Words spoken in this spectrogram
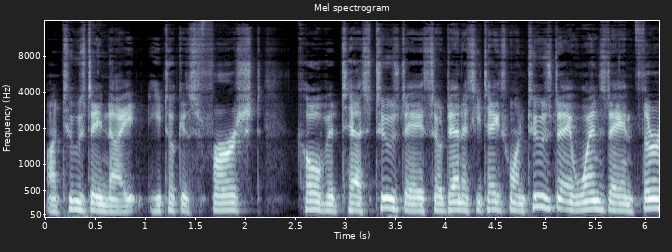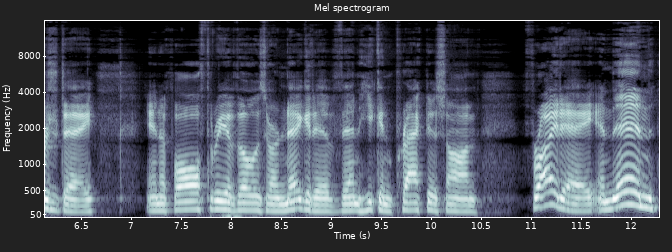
on Tuesday night. He took his first COVID test Tuesday. So, Dennis, he takes one Tuesday, Wednesday, and Thursday. And if all three of those are negative, then he can practice on Friday. And then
